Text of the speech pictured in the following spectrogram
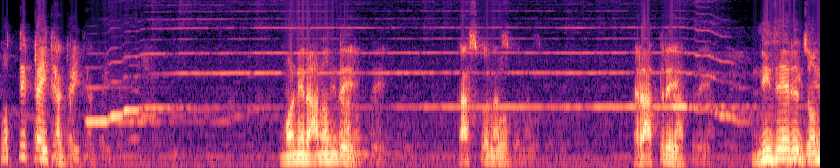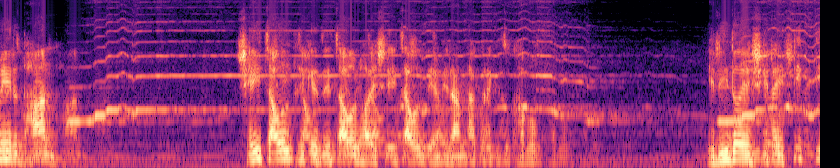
প্রত্যেকটাই থাকবে। মনের আনন্দে কাজ করব। রাত্রে নিজের জমির ধান সেই চাউল থেকে যে চাউল হয় সেই চাউল দিয়ে আমি রান্না করে কিছু খাব। হৃদয়ে সেটাই তৃপ্তি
